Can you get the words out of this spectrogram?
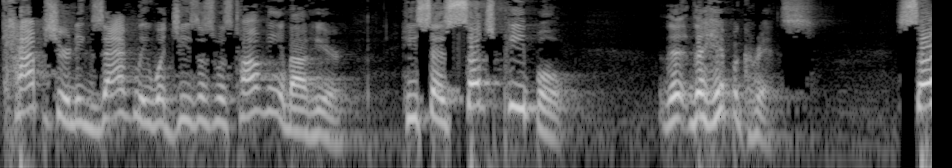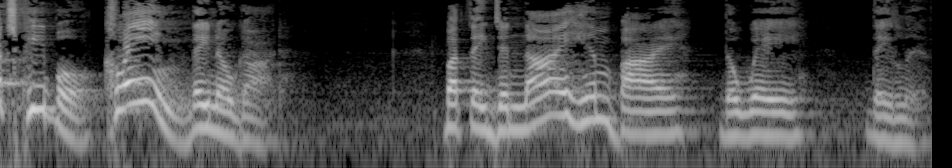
captured exactly what Jesus was talking about here. He says, Such people, the, the hypocrites, such people claim they know God, but they deny him by the way they live.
